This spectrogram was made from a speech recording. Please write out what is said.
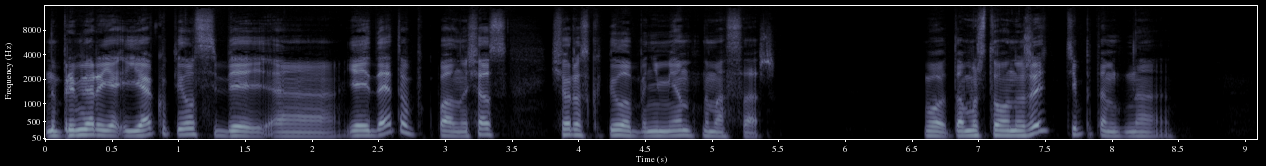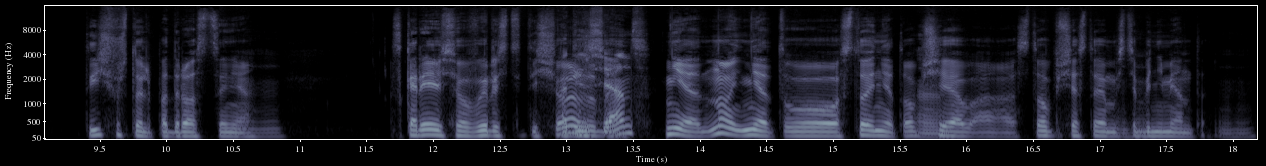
Например, я, я купил себе... э, я и до этого покупал, но сейчас еще раз купил абонемент на массаж. Вот, потому что он уже, типа, там, на тысячу, что ли, подрос в цене. Мгм. Скорее всего, вырастет еще. Один ожидаю. сеанс? Нет, ну, нет, о, сто, нет, общая, а, сто- общая стоимость Мгм. абонемента. Мгм.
